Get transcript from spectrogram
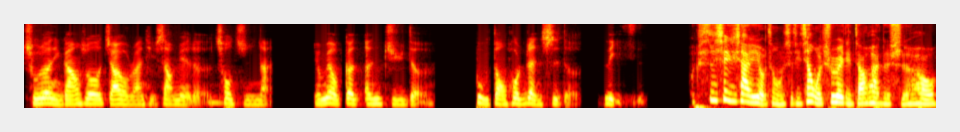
除了你刚刚说交友软体上面的臭直男，有没有更 NG 的互动或认识的例子？就是线下也有这种事情，像我去瑞典交换的时候，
